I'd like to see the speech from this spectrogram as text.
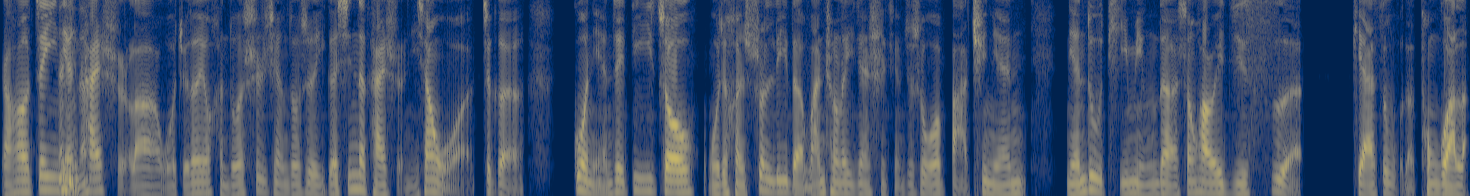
然后这一年开始了，我觉得有很多事情都是一个新的开始。你像我这个过年这第一周，我就很顺利的完成了一件事情，就是我把去年年度提名的《生化危机四》PS 五的通关了。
